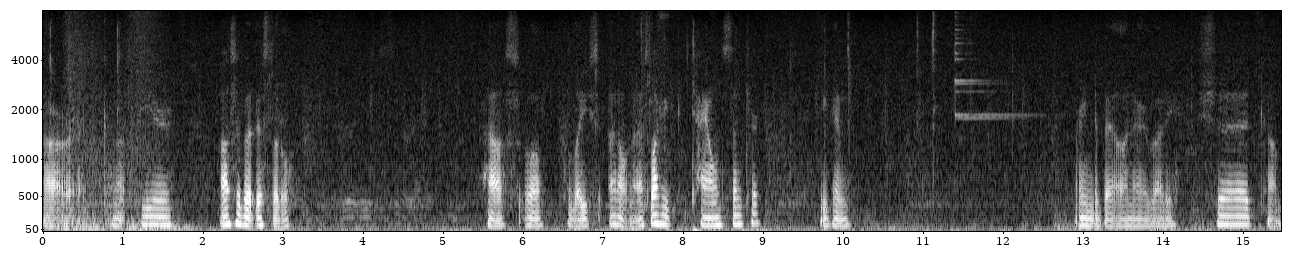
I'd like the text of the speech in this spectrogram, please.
Alright, come up here. Also about this little house, well, police, I don't know, it's like a town center. You can ring the bell and everybody should come.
